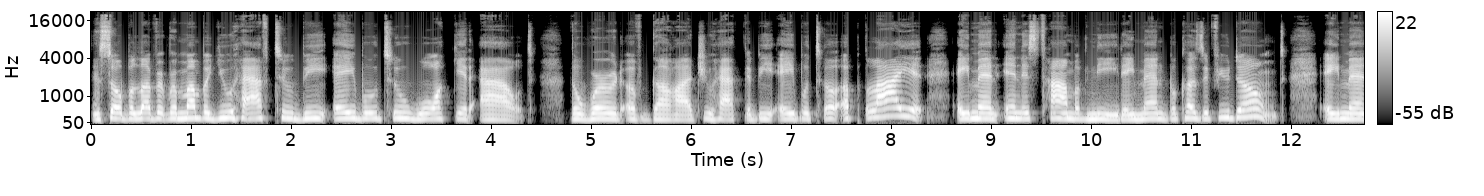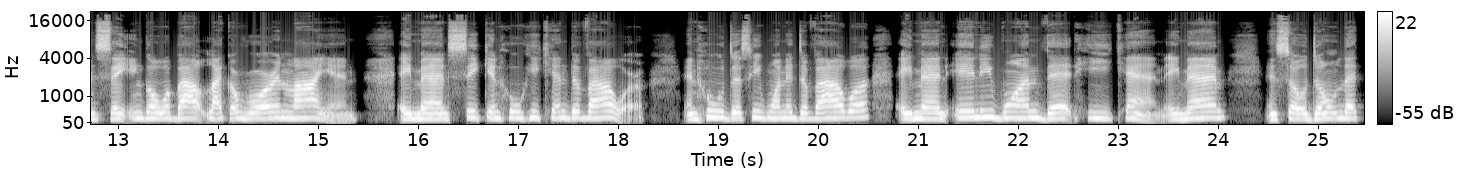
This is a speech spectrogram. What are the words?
And so, beloved, remember you have to be able to walk it out. The word of God. You have to be able to apply it. Amen. In its time of need. Amen. Because if you don't, amen, Satan go about like a roaring lion. Amen. Seeking who he can devour. And who does he want to devour? Amen. Anyone that he can. Amen. And so don't let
